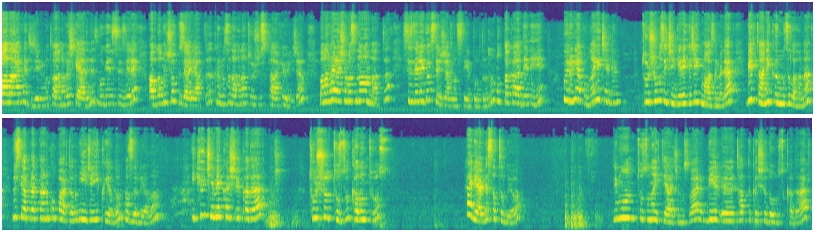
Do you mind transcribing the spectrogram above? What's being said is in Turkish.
Merhabalar Hatice'nin mutfağına hoş geldiniz. Bugün sizlere ablamın çok güzel yaptığı kırmızı lahana turşusu tarifi vereceğim. Bana her aşamasını anlattı. Sizlere göstereceğim nasıl yapıldığını. Mutlaka deneyin. Buyurun yapımına geçelim. Turşumuz için gerekecek malzemeler bir tane kırmızı lahana. Üst yapraklarını kopartalım, iyice yıkayalım, hazırlayalım. 2-3 yemek kaşığı kadar turşu tuzu, kalın tuz. Her yerde satılıyor. Limon tuzuna ihtiyacımız var. Bir e, tatlı kaşığı dolusu kadar.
